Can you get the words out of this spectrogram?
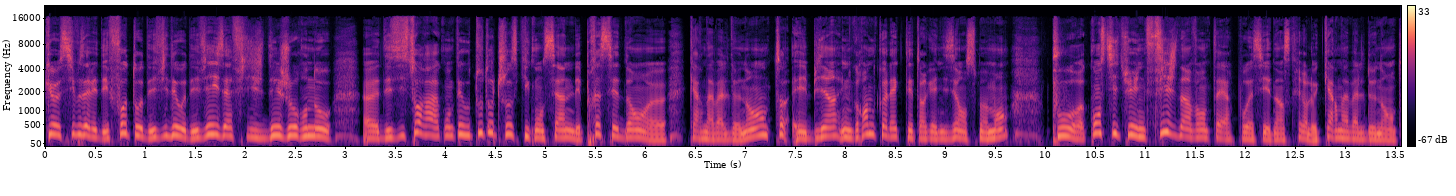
que si vous avez des photos, des vidéos, des vieilles affiches, des journaux, euh, des histoires à raconter ou toute autre chose qui concerne les précédents euh, carnavals de Nantes, eh bien, une grande collecte est organisée en ce moment pour constituer une fiche d'inventaire pour essayer d'inscrire le carnaval de Nantes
